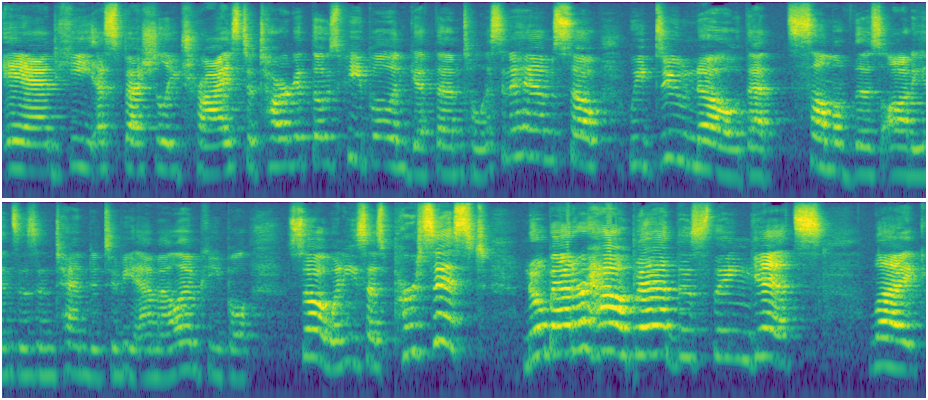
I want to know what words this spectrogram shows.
and he especially tries to target those people and get them to listen to him. So we do know that some of this audience is intended to be MLM people. So when he says persist, no matter how bad this thing gets, like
